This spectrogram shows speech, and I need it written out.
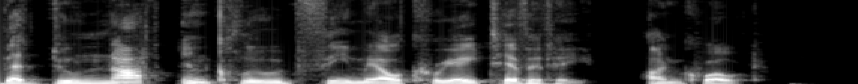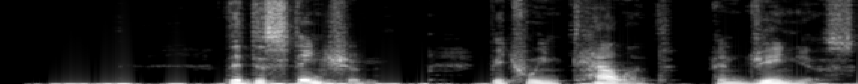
that do not include female creativity, unquote. The distinction between talent and genius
